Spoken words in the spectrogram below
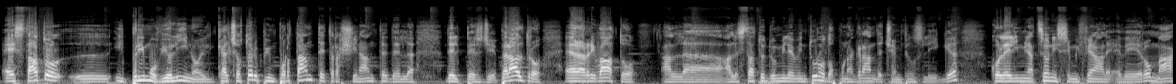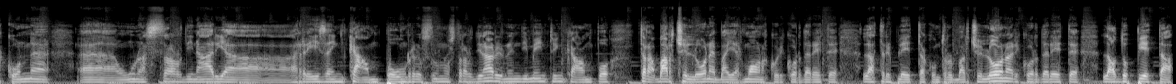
È stato l- il primo violino, il calciatore più importante e trascinante del, del PSG. Peraltro era arrivato al, all'estate 2021 dopo una grande Champions League, con le eliminazioni in semifinale, è vero, ma con eh, una straordinaria resa in campo, un, uno straordinario rendimento in campo tra Barcellona e Bayern Monaco, ricorderete la tripletta contro il Barcellona Barcellona, ricorderete la doppietta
